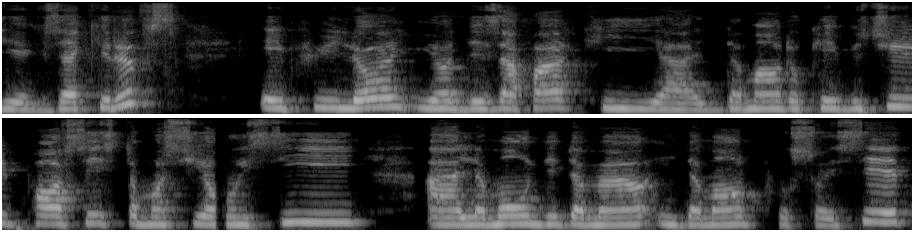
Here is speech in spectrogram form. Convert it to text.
executives. Et puis là, il y a des affaires qui euh, demandent, OK, veux-tu passer cette motion ici? Euh, le monde, il demande, il demande pour ce site.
